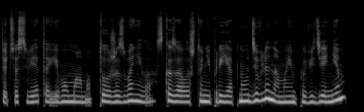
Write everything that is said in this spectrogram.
Тетя Света, его мама, тоже звонила. Сказала, что неприятно удивлена моим поведением,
